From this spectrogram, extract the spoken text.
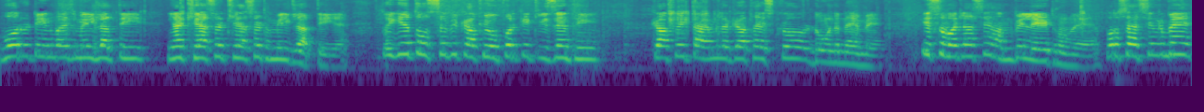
वो रूटीन वाइज मिल जाती या छियासठ छियासठ मिल जाती है। तो ये तो उससे भी काफ़ी ऊपर की चीज़ें थी। काफ़ी टाइम लगा था इसको ढूँढने में। इस वजह से हम भी लेट हो गए हैं। प्रोसेसिंग में,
